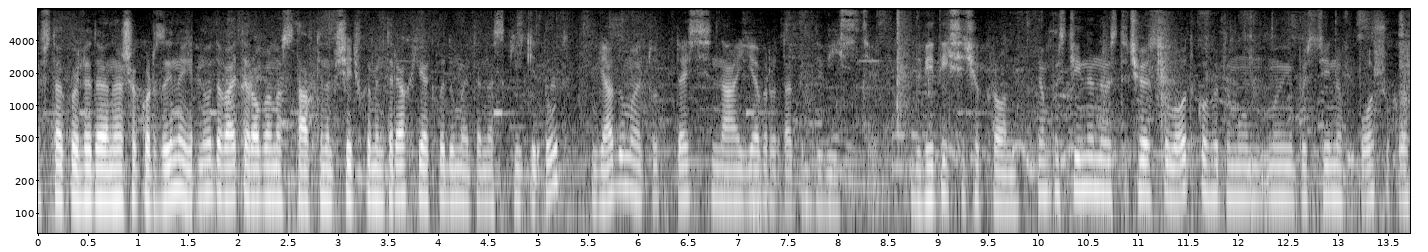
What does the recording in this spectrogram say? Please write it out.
Ось так виглядає наша корзина. Ну давайте робимо ставки. Напишіть в коментарях, як ви думаєте, наскільки тут. Я думаю, тут десь на євро так 200. 2000 крон. Нам постійно не вистачає солодкого, тому ми постійно в пошуках.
